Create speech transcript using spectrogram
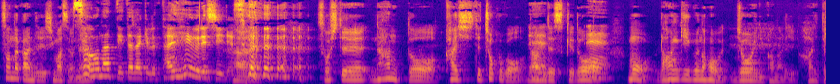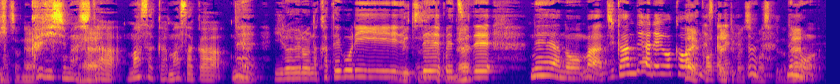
そんな感じしますよね。そうなっていただける大変嬉しいです。はい。そして、なんと、開始して直後なんですけど、えええもうランキングの方上位にかなり入ってますよねびっ。くりしました。まさかまさか、ねねいろいろなカテゴリー別で、別で、ねあの、まあ、時間であれは変わはい、るんですかね。変わったりとかしますけどね。うんでも、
